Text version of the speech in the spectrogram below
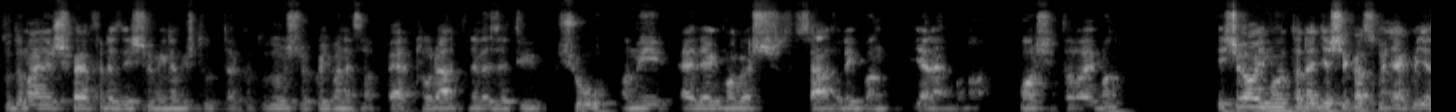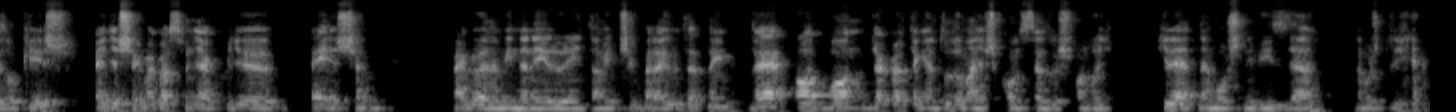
tudományos felfedezésről még nem is tudták a tudósok, hogy van ez a perklorát nevezetű só, ami elég magas százalékban jelen van a marsi talajban. És ahogy mondtad, egyesek azt mondják, hogy ez okés, egyesek meg azt mondják, hogy teljesen megölne minden élőlényt, amit csak beleültetnénk, de abban gyakorlatilag tudományos konszenzus van, hogy ki lehetne mosni vízzel. De most ugye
